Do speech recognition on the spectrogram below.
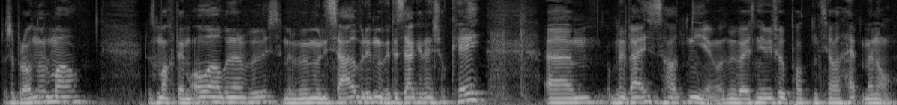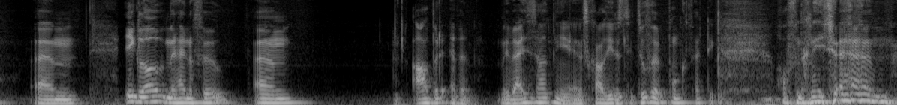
Das ist aber auch normal. Das macht einem auch aber nervös. Wir müssen uns selber immer wieder sagen, das ist okay. Ähm, wir wissen es halt nie. Also wir wissen nie, wie viel Potenzial hat man noch. Ähm, ich glaube, wir haben noch viel. Ähm, aber eben, wir wissen es halt nie. Es kann sein, dass es jetzt aufhört, Punkt, fertig. Hoffentlich nicht. Ähm,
